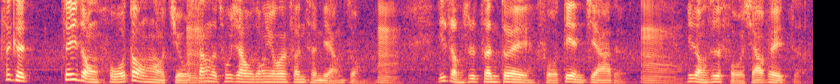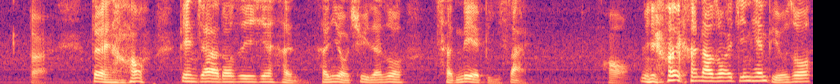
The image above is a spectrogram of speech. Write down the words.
这个这种活动哦，酒商的促销活动又会分成两种。嗯，一种是针对否店家的，嗯，一种是否消费者。对对，然后 店家的都是一些很很有趣的，在做陈列比赛。哦，你会看到说，哎，今天比如说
